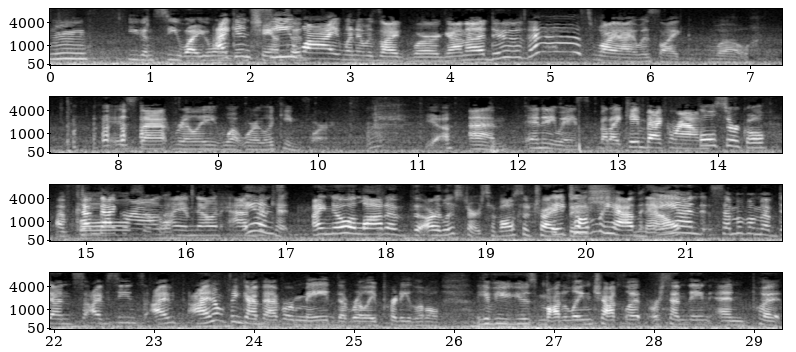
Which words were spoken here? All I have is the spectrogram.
Mm, you can see why you want I can see why when it was like, we're gonna do this, why I was like, whoa. Is that really what we're looking for? Yeah. Um, and anyways, but I came back around. Full circle. I've come back around. circle. I am now an advocate. And I know a lot of the, our listeners have also tried. they Bûche totally have, now. and some of them have done. I've seen. I I don't think I've ever made the really pretty little. Like if you use modeling chocolate or something and put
